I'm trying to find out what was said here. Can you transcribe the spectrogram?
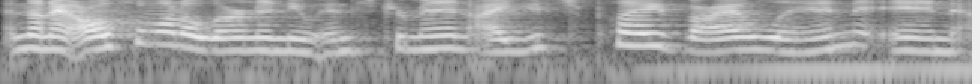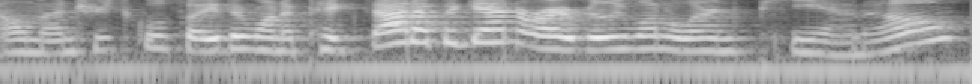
And then I also want to learn a new instrument. I used to play violin in elementary school, so I either want to pick that up again or I really want to learn piano.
